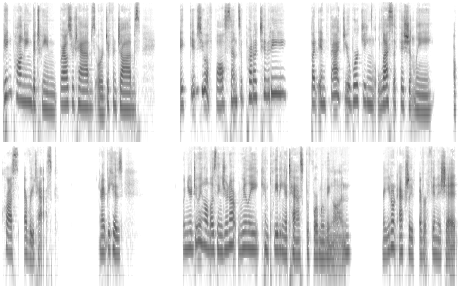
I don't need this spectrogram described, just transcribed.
ping ponging between browser tabs or different jobs, it gives you a false sense of productivity but in fact, you're working less efficiently across every task, right? Because when you're doing all those things, you're not really completing a task before moving on, right? You don't actually ever finish it.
